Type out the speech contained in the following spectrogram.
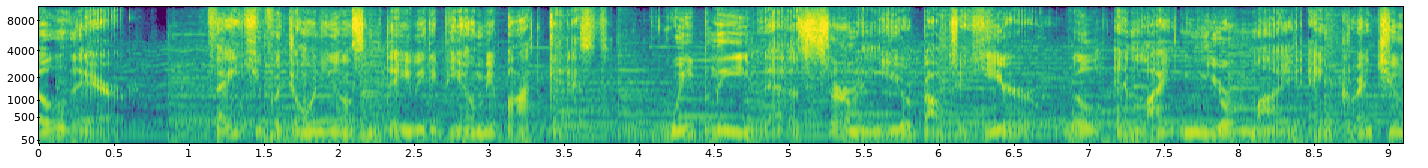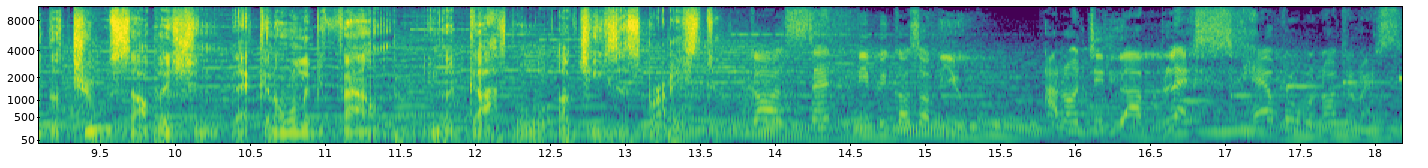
Hello there. Thank you for joining us on David Ibiyeomie podcast. We believe that a sermon you're about to hear will enlighten your mind and grant you the true salvation that can only be found in the gospel of Jesus Christ. God sent me because of you. And until you are blessed, heaven will not rest.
